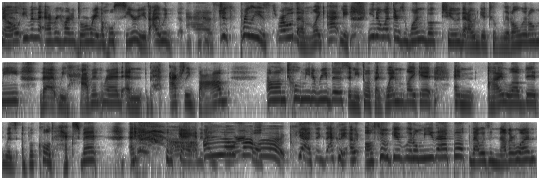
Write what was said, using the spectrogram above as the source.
know, even the Every Heart a Doorway, the whole series, I would Yes. just please throw them like at me. You know what? There's one book too that I would give to little little me that we haven't read, and actually Bob um told me to read this, and he thought that Gwen would like it, and I loved it. Was a book called Hex Vet. okay, and it's I love that book. Yes, exactly. I would also give little me that book. That was another one.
